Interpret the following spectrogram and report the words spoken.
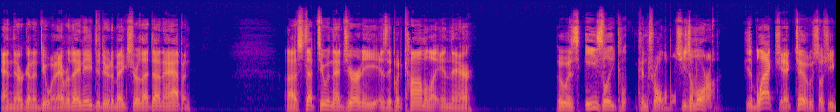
and they're going to do whatever they need to do to make sure that doesn't happen. Uh, step two in that journey is they put Kamala in there, who is easily c- controllable. She's a moron. She's a black chick too, so she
